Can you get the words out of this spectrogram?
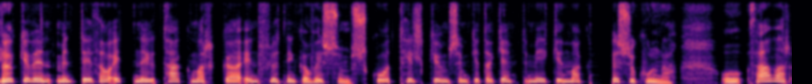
Laugjöfin myndi þá einnig takmarka innflutning á vissum skothylgjum sem geta gemt mikið magn byssukúlna og það var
